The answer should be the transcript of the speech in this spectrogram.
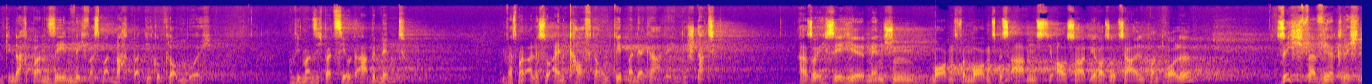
und die Nachbarn sehen nicht, was man macht bei Pik und Kloppenburg und wie man sich bei C&A benimmt und was man alles so einkauft. Darum geht man ja gerade in die Stadt. Also ich sehe hier Menschen morgens von morgens bis abends, die außerhalb ihrer sozialen Kontrolle sich verwirklichen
